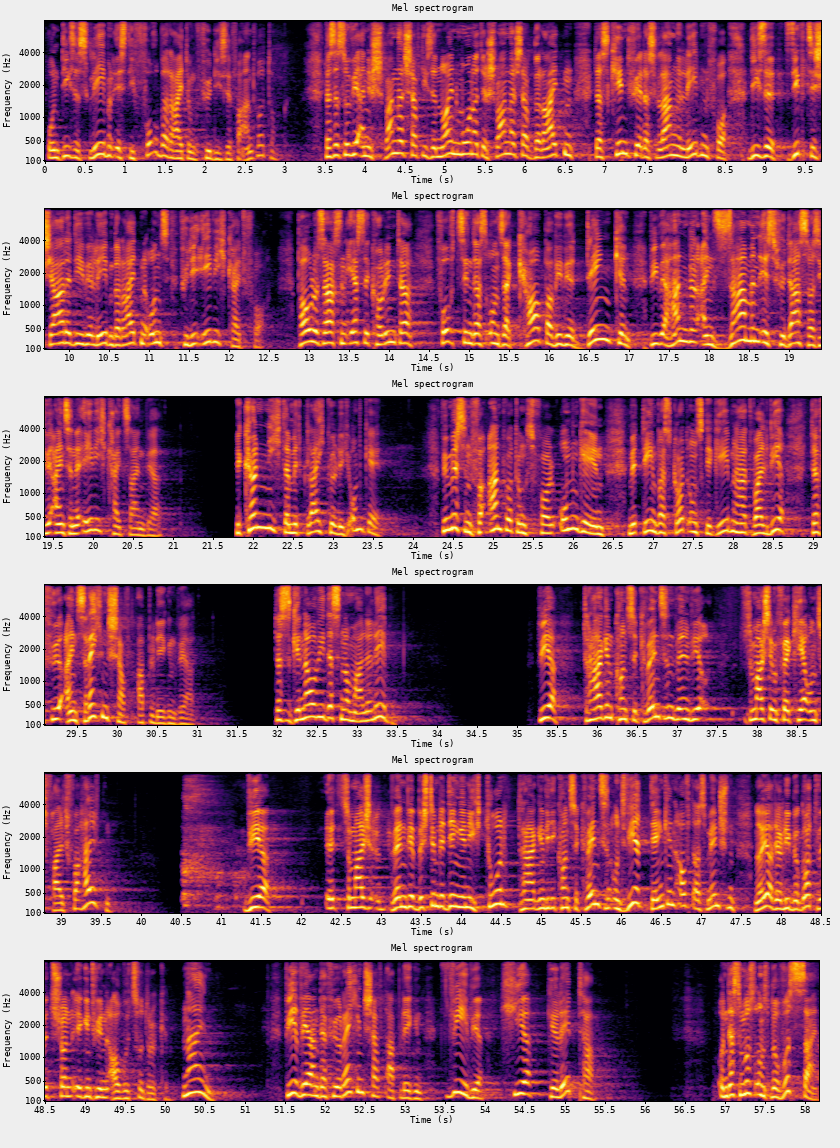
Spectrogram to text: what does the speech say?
Und dieses Leben ist die Vorbereitung für diese Verantwortung. Das ist so wie eine Schwangerschaft. Diese neun Monate Schwangerschaft bereiten das Kind für das lange Leben vor. Diese 70 Jahre, die wir leben, bereiten uns für die Ewigkeit vor. Paulus sagt in 1. Korinther 15, dass unser Körper, wie wir denken, wie wir handeln, ein Samen ist für das, was wir einst in der Ewigkeit sein werden. Wir können nicht damit gleichgültig umgehen. Wir müssen verantwortungsvoll umgehen mit dem, was Gott uns gegeben hat, weil wir dafür eins Rechenschaft ablegen werden. Das ist genau wie das normale Leben. Wir tragen Konsequenzen, wenn wir zum Beispiel im Verkehr uns falsch verhalten. Wir äh, zum Beispiel, wenn wir bestimmte Dinge nicht tun, tragen wir die Konsequenzen. Und wir denken oft als Menschen, naja, der liebe Gott wird schon irgendwie ein Auge zudrücken. Nein, wir werden dafür Rechenschaft ablegen, wie wir hier gelebt haben. Und das muss uns bewusst sein,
